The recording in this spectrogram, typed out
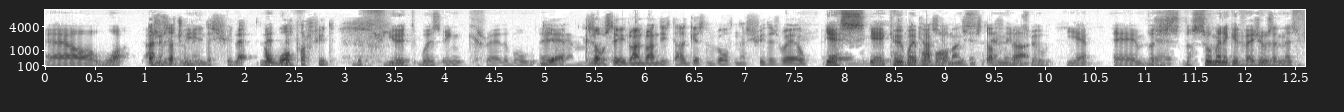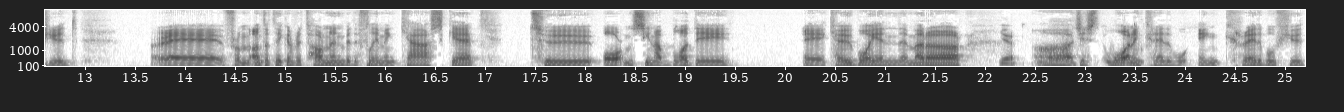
Uh, what This was a tremendous feud, the- a the- whopper feud. The feud was incredible. Yeah, Um, because obviously Randy's dad gets involved in this feud as well. yes, Um, yeah, Cowboy Bob casket match Orton's and stuff in like there as that. well. Yeah, um, there's Yeah. just- there's so many good visuals in this feud. Uh, from Undertaker returning with the flaming casket to Orton seeing a bloody uh, cowboy in the mirror. Yeah. Oh, just what an incredible, incredible feud.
